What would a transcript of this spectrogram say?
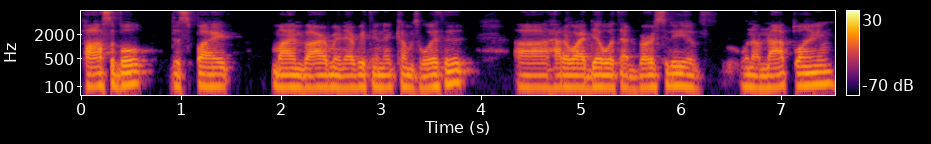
possible despite my environment, everything that comes with it. Uh, how do I deal with adversity of when I'm not playing?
